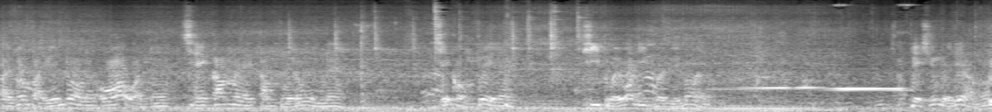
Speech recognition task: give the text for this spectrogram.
百分百原料咧，蚵仔丸咧，青柑咧，干皮拢有咧，切孔粿咧，鱼皮我鱼皮袂歹，啊白想袂了我。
